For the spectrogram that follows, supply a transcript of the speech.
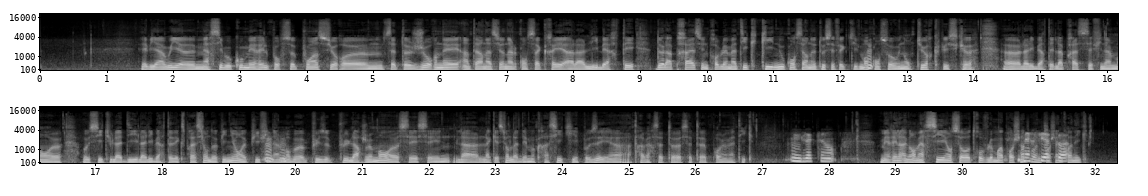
Eh bien oui, euh, merci beaucoup Meryl pour ce point sur euh, cette journée internationale consacrée à la liberté de la presse, une problématique qui nous concerne tous effectivement, mm. qu'on soit ou non turc, puisque euh, la liberté de la presse, c'est finalement aussi, tu l'as dit, la liberté d'expression, d'opinion, et puis finalement mm-hmm. plus plus largement, c'est c'est la, la question de la démocratie qui est posée à travers cette cette problématique. Exactement. Meryl, un grand merci et on se retrouve le mois prochain pour une prochaine chronique.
